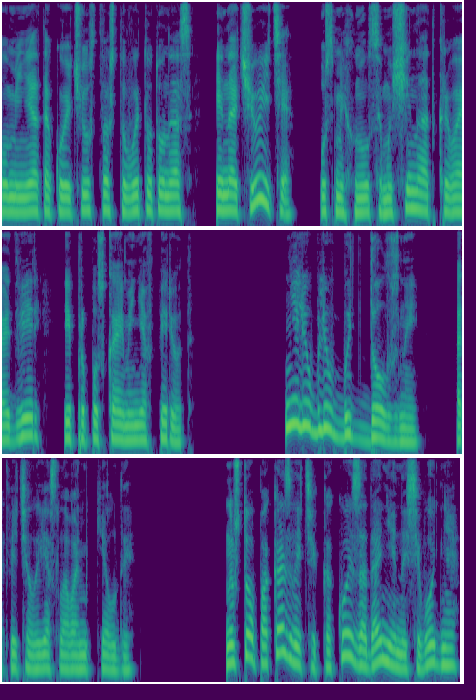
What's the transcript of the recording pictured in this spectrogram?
у меня такое чувство, что вы тут у нас и ночуете», усмехнулся мужчина, открывая дверь и пропуская меня вперед. «Не люблю быть должной», — ответила я словами Келды. «Ну что, показывайте, какое задание на сегодня?»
